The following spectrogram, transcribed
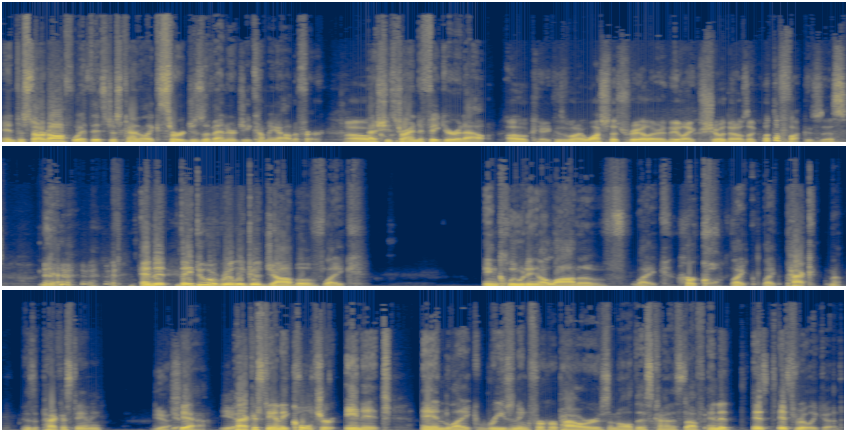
And to start off with, it's just kind of like surges of energy coming out of her Oh, as she's trying to figure it out. okay. Because when I watched the trailer and they like showed that, I was like, "What the fuck is this?" Yeah. And it they do a really good job of like including a lot of like her like like Pak no, is it Pakistani? Yes. Yeah. Yeah. Pakistani culture in it and like reasoning for her powers and all this kind of stuff. And it it's it's really good.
